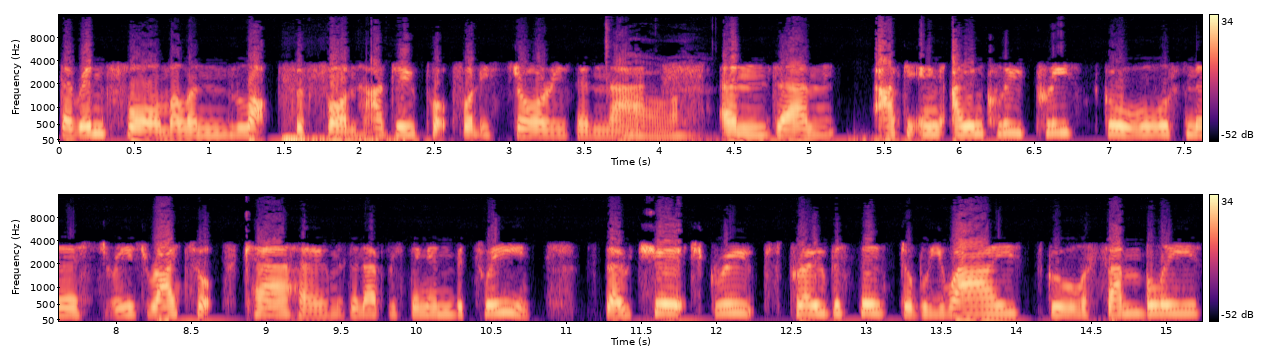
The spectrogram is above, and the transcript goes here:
they're informal and lots of fun. I do put funny stories in there. Oh. And um, I, can- I include preschools, nurseries, right up to care homes and everything in between. So church groups, probuses, WIs, school assemblies.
